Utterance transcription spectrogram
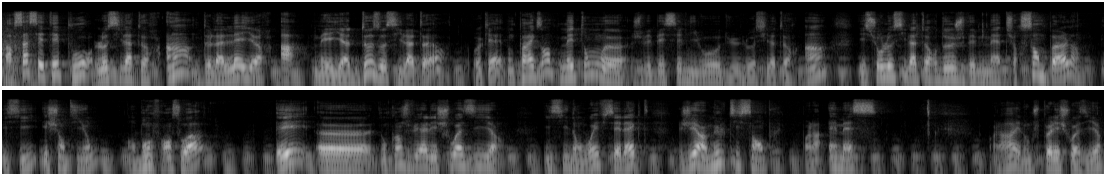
Alors ça, c'était pour l'oscillateur 1 de la layer A. Mais il y a deux oscillateurs, ok? Donc par exemple, mettons, euh, je vais baisser le niveau de l'oscillateur 1, et sur l'oscillateur 2, je vais me mettre sur sample, ici, échantillon, en bon François. Et euh, donc quand je vais aller choisir, ici dans Wave Select, j'ai un multisample, voilà, MS. Voilà, et donc je peux aller choisir.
